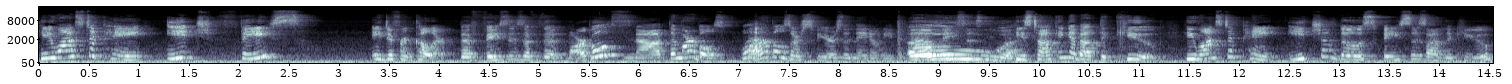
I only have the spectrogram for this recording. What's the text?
He wants to paint each face a different color. The faces of the marbles? Not the marbles. What? Marbles are spheres and they don't even have faces. Oh. He's talking about the cube. He wants to paint each of those faces on the cube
